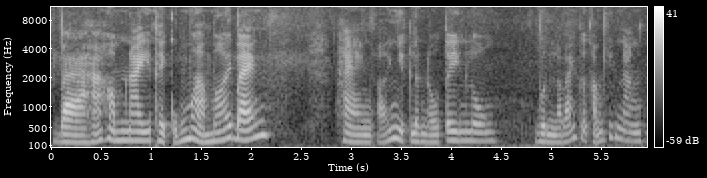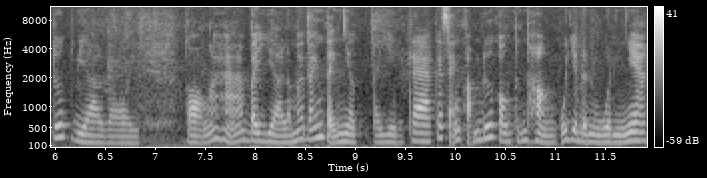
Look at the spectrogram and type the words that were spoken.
Và hả hôm nay thì cũng mà mới bán hàng ở Nhật lần đầu tiên luôn. Quỳnh là bán thực phẩm chức năng trước giờ rồi. Còn á hả bây giờ là mới bán tại Nhật tại vì ra cái sản phẩm đứa con tinh thần của gia đình Quỳnh nha.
